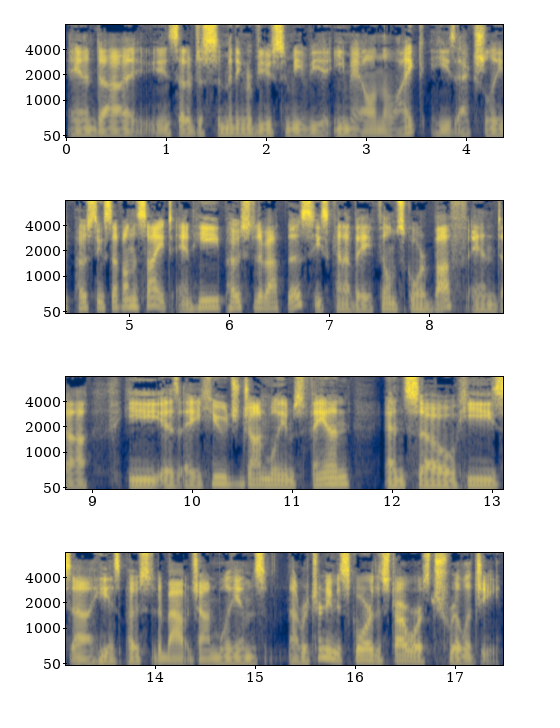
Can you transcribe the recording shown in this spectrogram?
And uh, instead of just submitting reviews to me via email and the like, he's actually posting stuff on the site. And he posted about this. He's kind of a film score buff, and uh, he is a huge John Williams fan. And so he's uh, he has posted about John Williams uh, returning to score the Star Wars trilogy.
